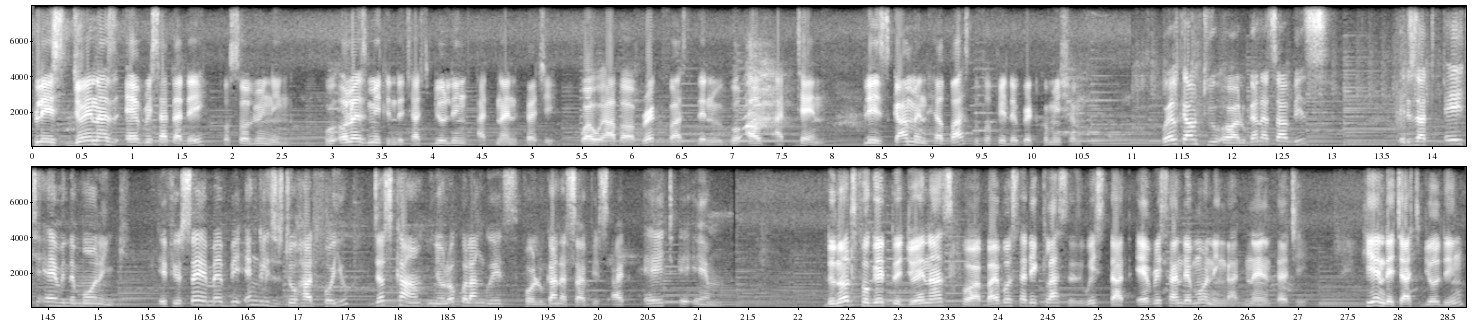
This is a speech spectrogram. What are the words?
Please join us every Saturday for soul winning. We always meet in the church building at 9.30 where we have our breakfast, then we go out at 10. Please come and help us to fulfill the Great Commission. Welcome to our Luganda service. It is at 8 a.m. in the morning. If you say maybe English is too hard for you, just come in your local language for Luganda service at 8 a.m. Do not forget to join us for our Bible study classes. We start every Sunday morning at 9.30. Here in the church building,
